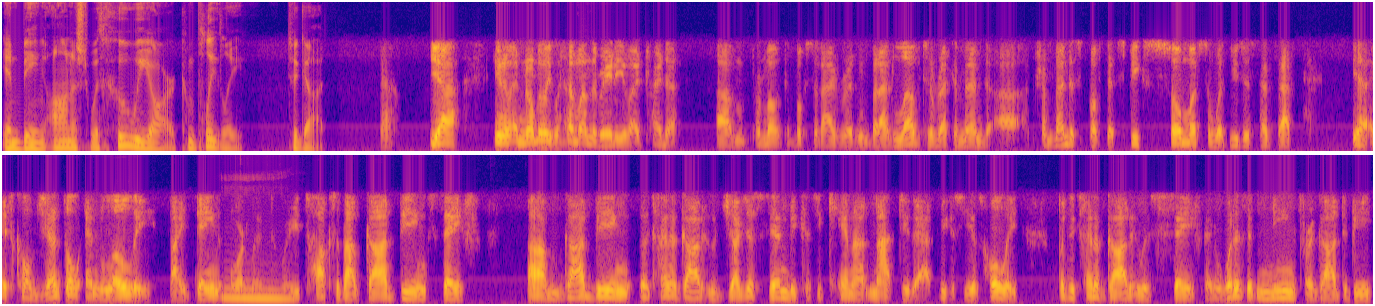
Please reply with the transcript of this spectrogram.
in being honest with who we are completely to God. Yeah. Yeah. You know, and normally when I'm on the radio, I try to um, promote the books that I've written, but I'd love to recommend uh, a tremendous book that speaks so much to what you just said, Seth. Yeah, it's called Gentle and Lowly by Dane mm. Ortlund, where he talks about God being safe um, God being the kind of God who judges sin because he cannot not do that because he is holy, but the kind of God who is safe. And what does it mean for God to be,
